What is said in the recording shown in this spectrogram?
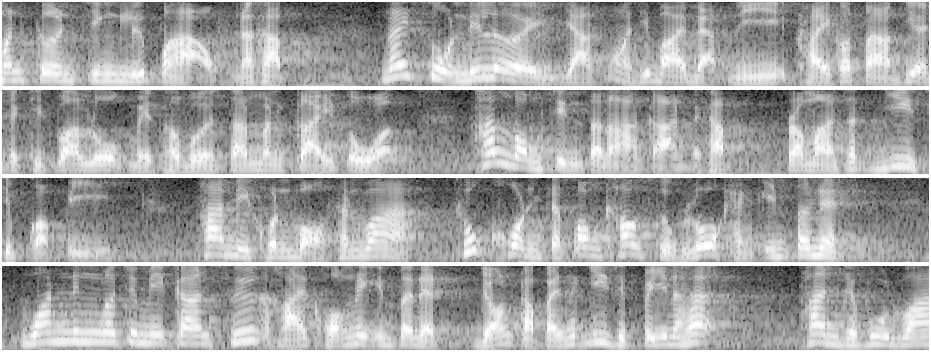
มันเกินจริงหรือเปล่านะครับ ในส่วนนี้เลยอยากต้องอธิบายแบบนี้ ใครก็ตามที่อาจจะคิดว่าโลกเมตาเวิร์สนั้นมันไกลตัว ท่านลองจินตนาการไปครับ ประมาณสัก 20 กว่าปี ถ้ามีคนบอกท่านว่าทุกคนจะต้องเข้าสู่โลกแห่งอินเทอร์เน็ต วันหนึ่งเราจะมีการซื้อขายของในอินเทอร์เน็ต ย้อนกลับไปสัก 20 ปีนะฮะ ท่านจะพูดว่า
